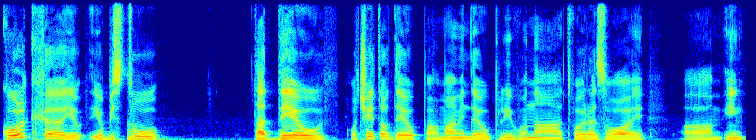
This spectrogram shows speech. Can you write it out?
koliko eh, je, je v bistvu ta del, očetov del, pa mamin del vplival na tvoj razvoj um, in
